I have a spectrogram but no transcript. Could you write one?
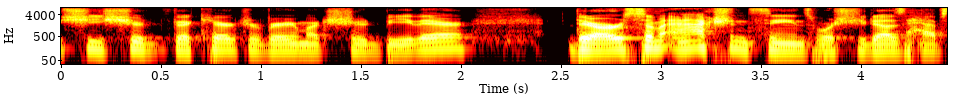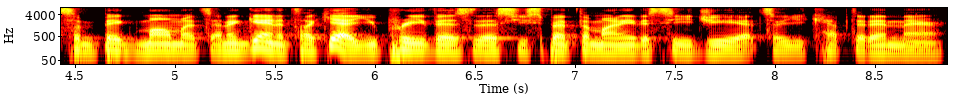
she should the character very much should be there there are some action scenes where she does have some big moments and again it's like yeah you previs this you spent the money to cg it so you kept it in there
